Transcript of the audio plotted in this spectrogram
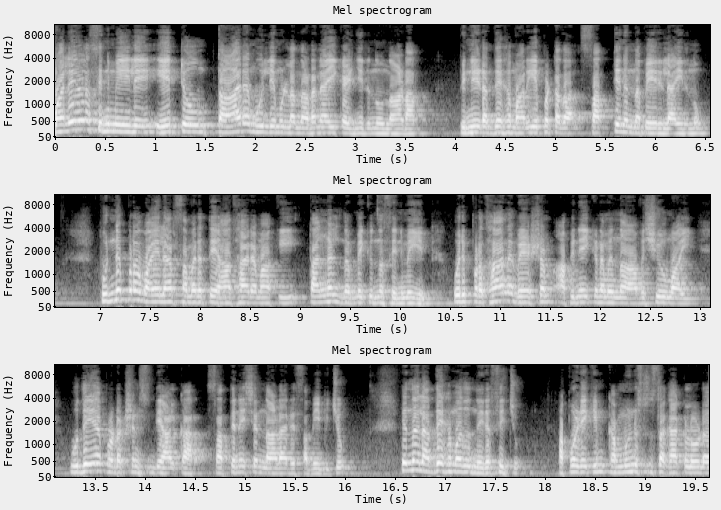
മലയാള സിനിമയിലെ ഏറ്റവും താരമൂല്യമുള്ള നടനായി കഴിഞ്ഞിരുന്നു നാടാർ പിന്നീട് അദ്ദേഹം അറിയപ്പെട്ടത് സത്യൻ എന്ന പേരിലായിരുന്നു. പുന്നപ്ര വയലാർ സമരത്തെ ആധാരമാക്കി തങ്ങൾ നിർമ്മിക്കുന്ന സിനിമയിൽ ഒരു പ്രധാന വേഷം അഭിനയിക്കണമെന്ന ആവശ്യവുമായി ഉദയ പ്രൊഡക്ഷൻസിന്റെ ആൾക്കാർ സത്യനേശൻ നാടാരെ സമീപിച്ചു. എന്നാൽ അദ്ദേഹം അത് നിരസിച്ചു. അപ്പോഴേക്കും കമ്മ്യൂണിസ്റ്റ് സഖാക്കളോട്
